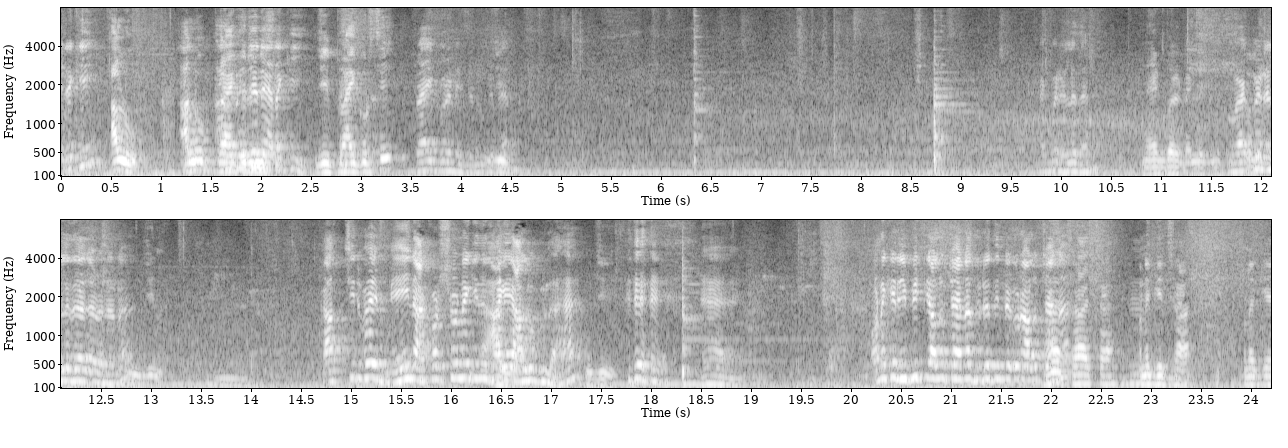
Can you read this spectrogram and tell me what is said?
এটা কি? আলু। আলু ফ্রাই করে নেয়া নিয়েছি। নাকি? জি ফ্রাই করছি। ফ্রাই করে নিয়েছেন? একবার ঢেলে দেন। না একবারে দিই ও একবার ঢেলে দেওয়া যাবে না না? জি না। কাচ্চির ভাই মেইন আকর্ষণে কিন্তু থাকে আলু। আলুগুলা হ্যাঁ? জি। হ্যাঁ। অনেকে রিপিট আলু চায় না দুটো তিনটে করে আলু চায় হ্যাঁ না? ছা ছা অনেকে ছা অনেকে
